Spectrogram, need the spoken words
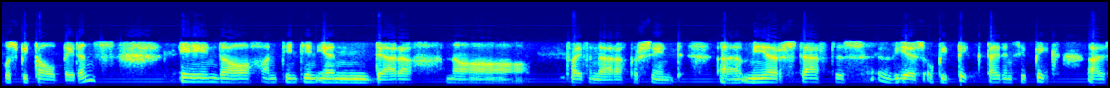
hospitaalbeddens en daar gaan 10 teen 30 na 35% uh meer sterftes wees op die piek tydens die piek as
